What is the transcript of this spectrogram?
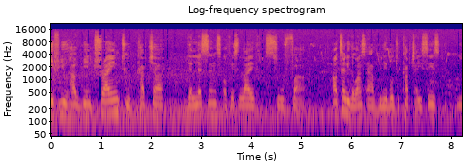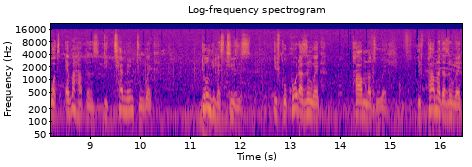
If you have been trying to capture the lessons of his life so far, I'll tell you the ones I have been able to capture. He says, Whatever happens, determined to work. Don't give excuses. If cocoa doesn't work, palm not to work. If palm doesn't work,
